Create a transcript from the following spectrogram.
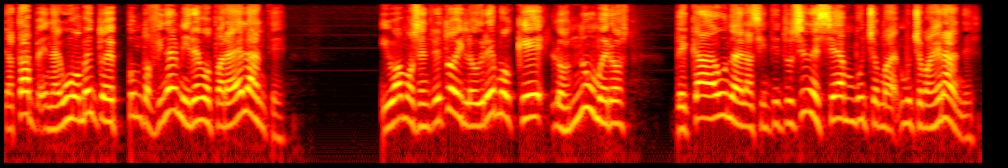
Ya está, en algún momento es punto final, miremos para adelante. Y vamos entre todos y logremos que los números de cada una de las instituciones sean mucho más, mucho más grandes.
